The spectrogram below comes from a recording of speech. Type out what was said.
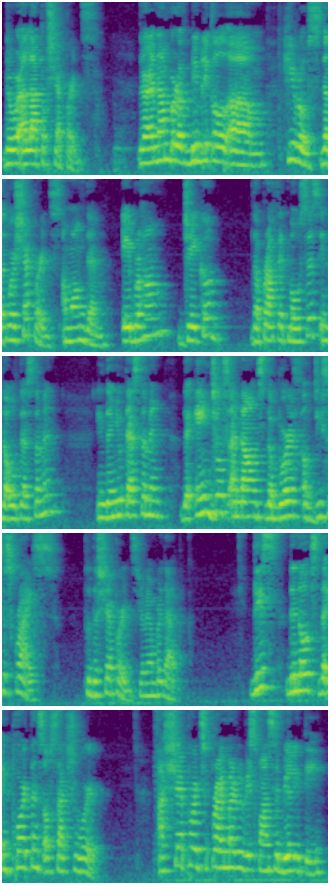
there were a lot of shepherds. There are a number of biblical um, heroes that were shepherds among them. Abraham, Jacob, the prophet Moses in the Old Testament. In the New Testament, the angels announced the birth of Jesus Christ to the shepherds. Remember that? This denotes the importance of such work. A shepherd's primary responsibility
